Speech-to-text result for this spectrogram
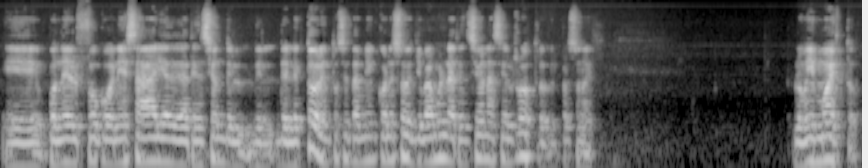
eh, poner el foco en esa área de la atención del, lector, entonces también con eso llevamos la atención hacia el rostro del personaje. Lo mismo esto,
